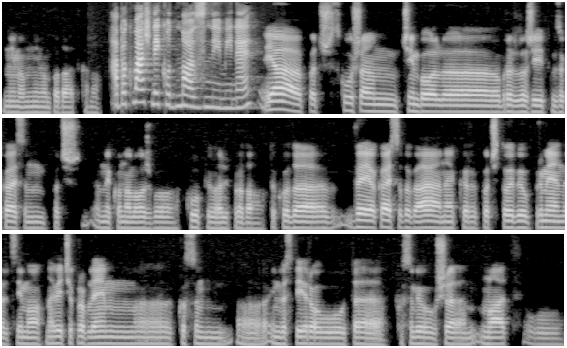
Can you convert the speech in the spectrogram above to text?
nimam, nimam podatka. No. Ampak imaš nek odnos z njimi, ne? Ja, pač skušam čim bolj uh, obrazložiti, zakaj sem pač neko naložbo kupil ali prodal. Tako da vejo, kaj se dogaja, ne? ker pač to je bil pri meni recimo največji problem, uh, ko sem uh, investiral v te, ko sem bil še mlad v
